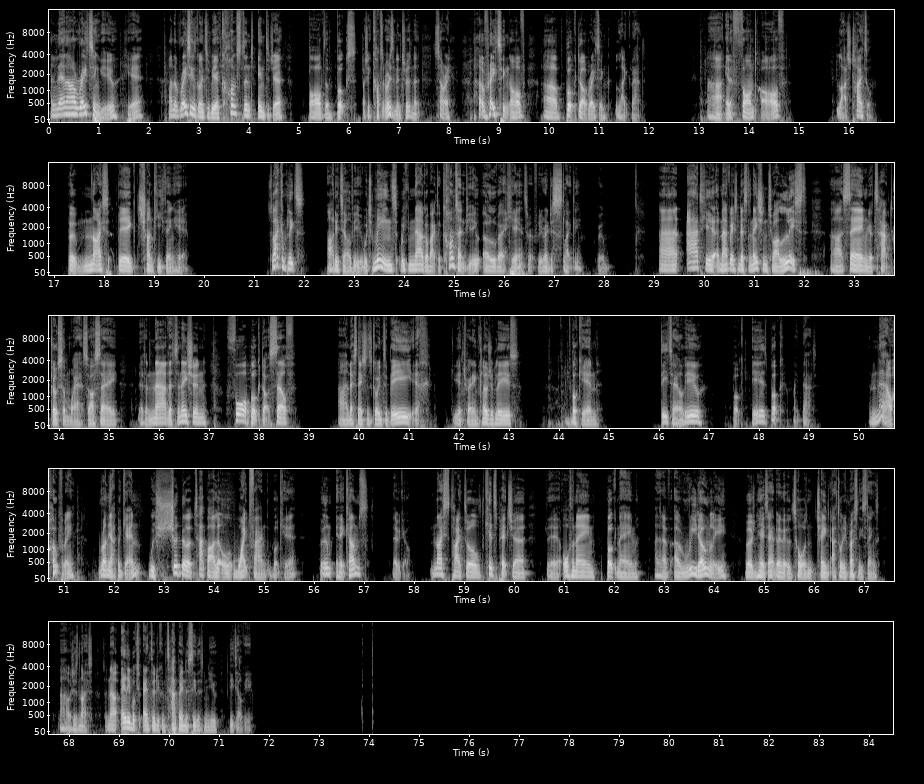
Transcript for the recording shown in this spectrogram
And then our rating view here and the rating is going to be a constant integer of the books. Actually, constant is an integer, isn't it? Sorry. A rating of uh, book dot rating, like that. Uh, in a font of large title. Boom. Nice, big, chunky thing here. So that completes our detail view, which means we can now go back to content view over here. So it rearranges slightly, boom. And add here a navigation destination to our list uh, saying when you're tapped, go somewhere. So I'll say there's a nav destination for book.self, and destination is going to be, ugh, give me a trailing closure, please. Book in, detail view, book is book, like that. And now, hopefully, run the app again. We should be able to tap our little White Fang book here. Boom, in it comes. There we go. Nice title, kid's picture, the author name, book name, and then a, a read-only version here. So I ain't doing anything at all. It doesn't change at all when you press these things, uh, which is nice. So now any books you've entered, you can tap in to see this new detail view.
